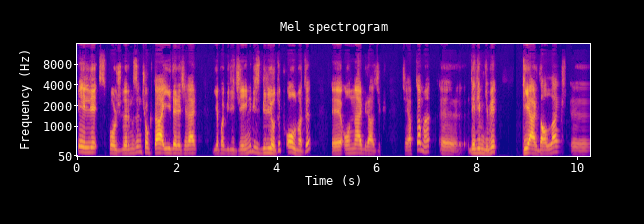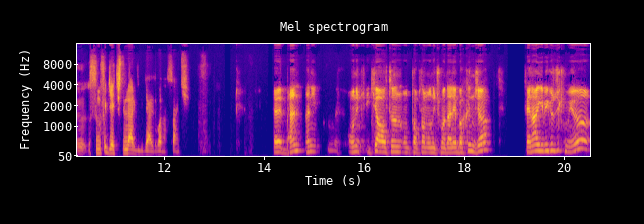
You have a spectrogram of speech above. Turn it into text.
belli sporcularımızın çok daha iyi dereceler yapabileceğini biz biliyorduk. Olmadı. Ee, onlar birazcık şey yaptı ama e, dediğim gibi diğer dallar e, sınıfı geçtiler gibi geldi bana sanki. Evet ben hani 13 2 altın toplam 13 madalya bakınca fena gibi gözükmüyor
